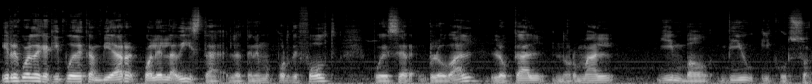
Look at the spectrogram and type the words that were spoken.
Y recuerde que aquí puede cambiar cuál es la vista. La tenemos por default. Puede ser global, local, normal, gimbal, view y cursor.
